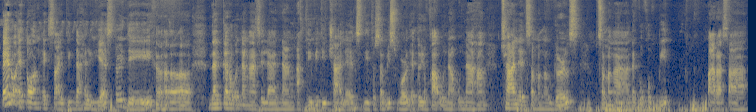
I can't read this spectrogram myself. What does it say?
Pero ito ang exciting dahil yesterday, nagkaroon na nga sila ng activity challenge dito sa Miss World. Ito yung kauna-unahang challenge sa mga girls, sa mga nagko-compete para sa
